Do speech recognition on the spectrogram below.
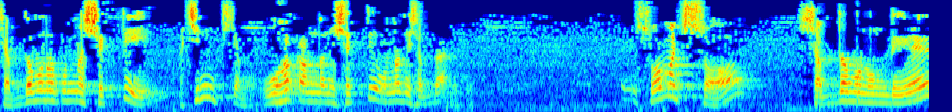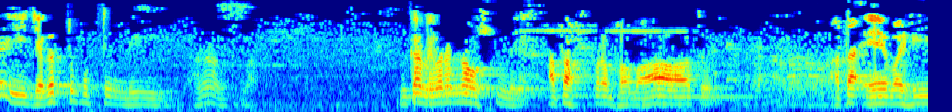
శబ్దమునకున్న శక్తి అచింత్యము ఊహకందని శక్తి ఉన్నది శబ్దానికి. సో మచ్ సో శబ్దము నుండియే ఈ జగత్తు పుట్టింది అని అంటున్నారు. ఇంకా వివరంగా వస్తుంది. అత ప్రభవాత్ అత ఏవహీ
